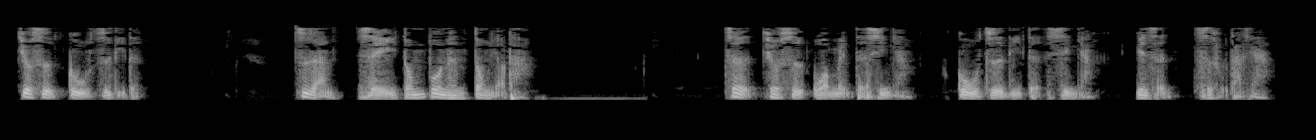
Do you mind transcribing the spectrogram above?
就是骨子里的，自然谁都不能动摇他。这就是我们的信仰，骨子里的信仰。愿神赐福大家。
